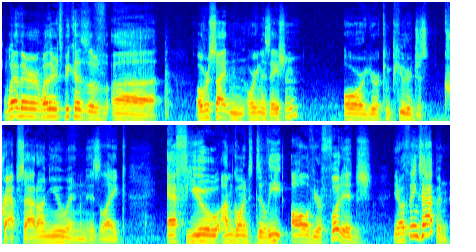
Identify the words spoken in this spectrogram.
whether whether it's because of uh, oversight and organization, or your computer just craps out on you and is like, "F you, I'm going to delete all of your footage." You know, things happen,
